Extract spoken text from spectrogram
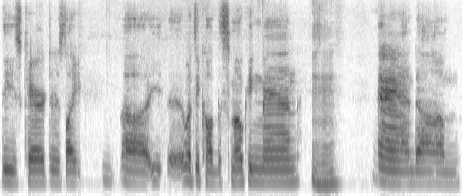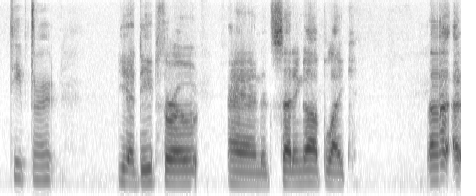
these characters, like uh, what's he called, the Smoking Man, hmm and um, Deep throat. yeah, Deep Throat, and it's setting up like uh,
